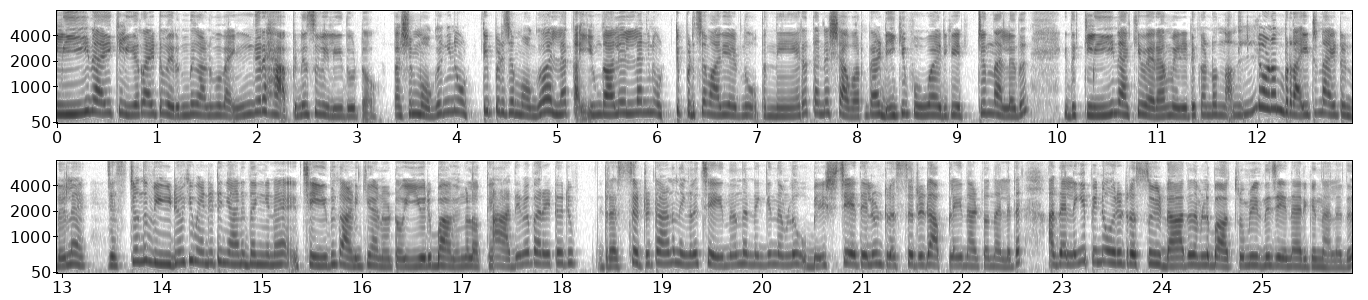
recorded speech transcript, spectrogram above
ക്ലീൻ ആയി ക്ലിയർ ആയിട്ട് വരുന്നത് കാണുമ്പോൾ ഭയങ്കര ഹാപ്പിനെസ് ഫീൽ ചെയ്തു കേട്ടോ പക്ഷെ മുഖം ഇങ്ങനെ ഒട്ടിപ്പിടിച്ച മുഖമല്ല കയ്യും കാലും എല്ലാം ഇങ്ങനെ ഒട്ടിപ്പിടിച്ച മാതിരിയായിരുന്നു. അപ്പം നേരെ തന്നെ ഷവറിന്റെ അടിയിലേക്ക് പോവുമായിരിക്കും ഏറ്റവും നല്ലത്. ഇത് ക്ലീൻ ആക്കി വരാൻ വേണ്ടിയിട്ട് കണ്ടോ? നല്ലോണം ബ്രൈറ്റൻ ആയിട്ടുണ്ട് അല്ലേ? ജസ്റ്റ് ഒന്ന് വീഡിയോയ്ക്ക് വേണ്ടിയിട്ട് ഞാനിതിങ്ങനെ ചെയ്ത് കാണിക്കുകയാണ് കേട്ടോ ഈ ഒരു ഭാഗങ്ങളൊക്കെ. ആദ്യമേ പറയട്ടെ ഒരു ഡ്രസ്സ് ഇട്ടിട്ടാണ് നിങ്ങൾ ചെയ്യുന്നതെന്നുണ്ടെങ്കിൽ നമ്മൾ ഉപേക്ഷിച്ച് ഏതെങ്കിലും ഡ്രസ്സ് ഇട്ടിട്ട് അപ്ലൈ ചെയ്യുന്നതാട്ടോ നല്ലത്. അതല്ലെങ്കിൽ പിന്നെ ഒരു ഡ്രസ്സും ഇടാതെ നമ്മൾ ബാത്റൂമിൽ ഇരുന്ന് ചെയ്യുന്നതായിരിക്കും നല്ലത്.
